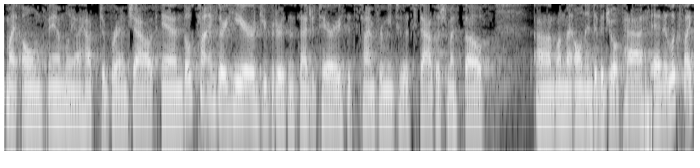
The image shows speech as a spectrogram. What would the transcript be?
my own family. I have to branch out, and those times are here. Jupiter's in Sagittarius. It's time for me to establish myself um, on my own individual path, and it looks like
